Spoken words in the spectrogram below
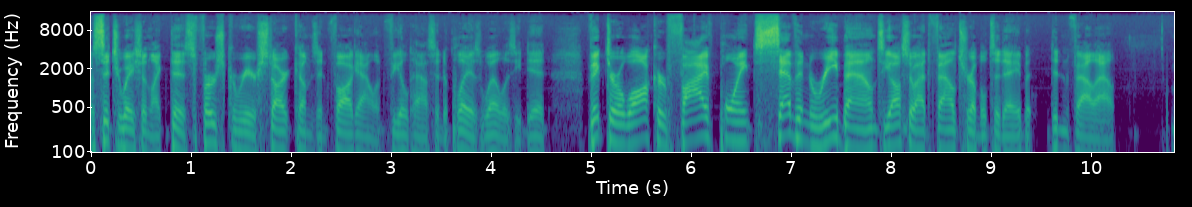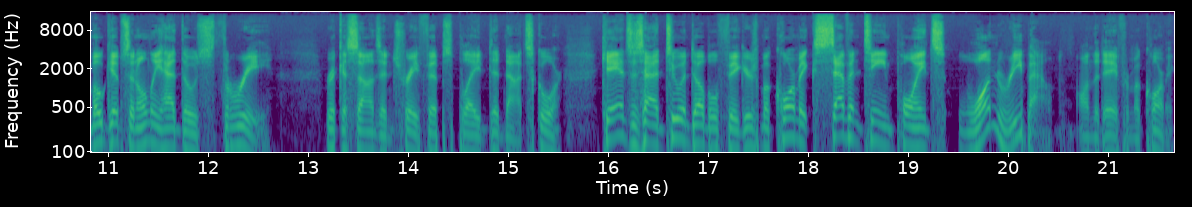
a situation like this. First career start comes in Phog Allen Fieldhouse and to play as well as he did. Victor Iwuakor, 5.7 rebounds. He also had foul trouble today, but didn't foul out. Mo Gibson only had those three. Rick and Trey Phipps played, did not score. Kansas had two in double figures. McCormack, 17 points, one rebound on the day for McCormack.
